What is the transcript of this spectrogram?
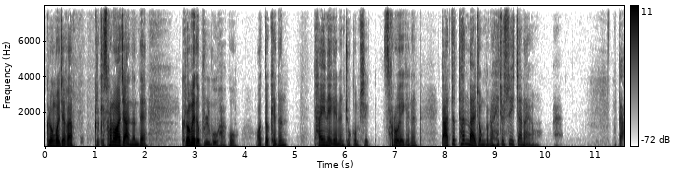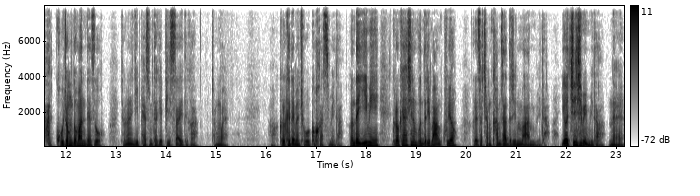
그런 걸 제가 그렇게 선호하지 않는데 그럼에도 불구하고 어떻게든 타인에게는 조금씩 서로에게는 따뜻한 말 정도는 해줄 수 있잖아요. 딱 그 정도만 돼도 저는 이 배순탁의 B side가 정말 어, 그렇게 되면 좋을 것 같습니다. 그런데 이미 그렇게 하시는 분들이 많고요. 그래서 참 감사드리는 마음입니다. 이거 진심입니다. 네.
